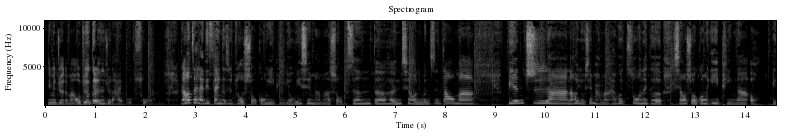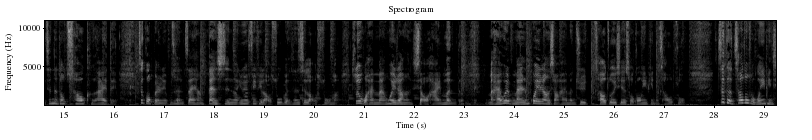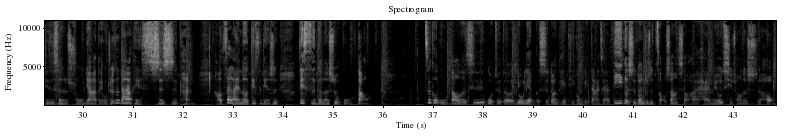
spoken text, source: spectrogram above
你们觉得吗？我觉得个人是觉得还不错啦。然后再来第三个是做手工艺品，有一些妈妈手真的很巧，你们知道吗？编织啊，然后有些妈妈还会做那个小手工艺品啊，哦，诶，真的都超可爱的。这个我本人也不是很在行，但是呢，因为菲菲老苏本身是老苏嘛，所以我还蛮会让小孩们的，还会蛮会让小孩们去操作一些手工艺品的操作。这个操作手工艺品其实是很舒压的，我觉得大家可以试试看。好，再来呢，第四点是第四个呢是舞蹈。这个舞蹈呢，其实我觉得有两个时段可以提供给大家。第一个时段就是早上小孩还没有起床的时候，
